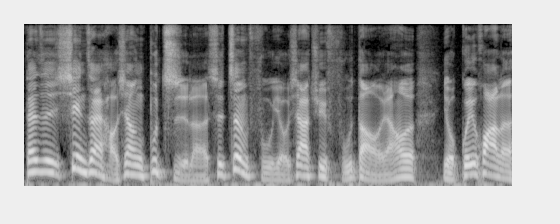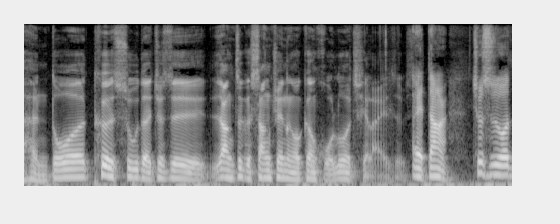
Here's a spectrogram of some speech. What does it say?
但是现在好像不止了，是政府有下去辅导，然后有规划了很多特殊的，就是让这个商圈能够更活络起来，是不是？哎，当然就是说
